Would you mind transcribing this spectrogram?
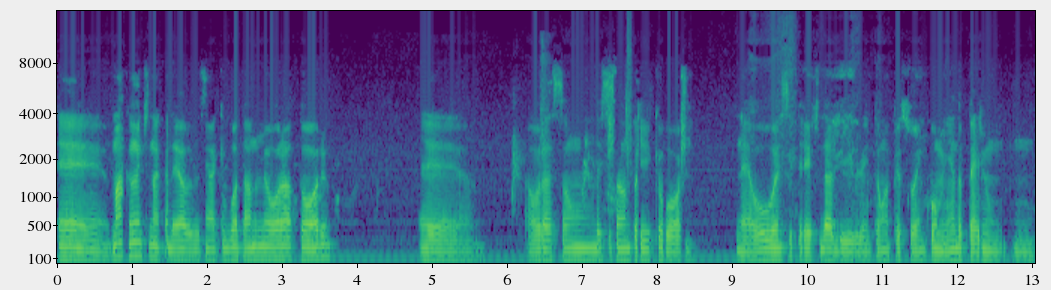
é, marcante na delas, assim, ah, que eu botar no meu oratório é, a oração desse santo aqui que eu gosto, né? Ou esse trecho da Bíblia. Então a pessoa encomenda, pede um, um,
